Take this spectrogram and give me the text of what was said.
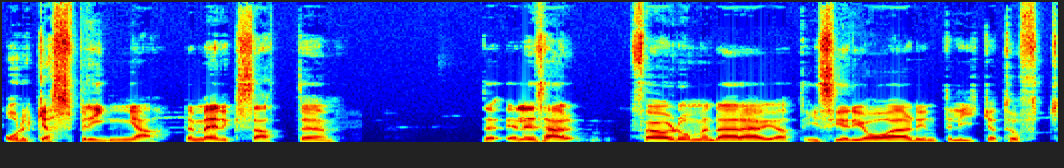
orka springa. Det märks att, eh, det, eller så här, fördomen där är ju att i Serie A är det inte lika tufft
